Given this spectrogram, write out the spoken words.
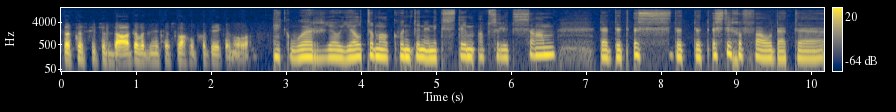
statistiese data wat in die verslag opgeteken word. Ek hoor jou heeltemal Quentin en ek stem absoluut saam dat dit is dit dit is die geval dat uh,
